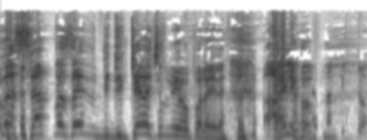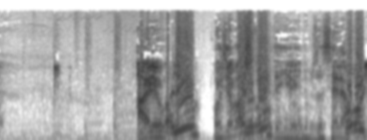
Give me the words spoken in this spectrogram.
Ulan satmasaydın bir dükkan açılmıyor o parayla. Alo. Alo. Alo. Hocam hoş Alo. geldin yayınımıza. Selam. Hoş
